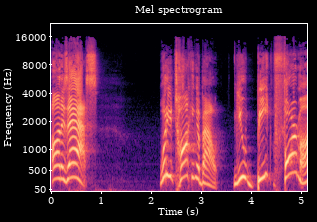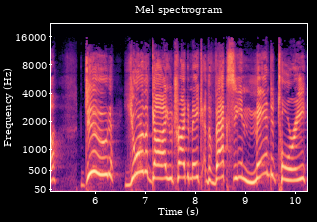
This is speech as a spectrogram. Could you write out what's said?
on his ass. What are you talking about? You beat pharma. Dude, you're the guy who tried to make the vaccine mandatory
